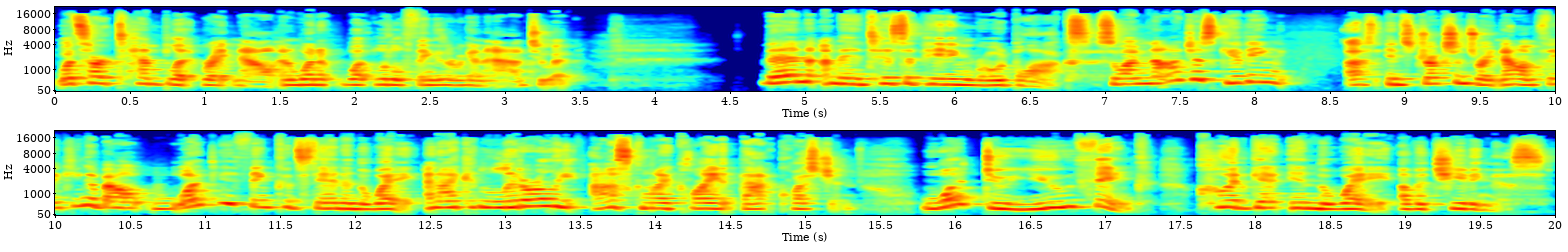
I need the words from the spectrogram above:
What's our template right now and what what little things are we going to add to it? Then I'm anticipating roadblocks. So I'm not just giving uh, instructions right now, I'm thinking about what do you think could stand in the way? And I can literally ask my client that question. What do you think could get in the way of achieving this?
